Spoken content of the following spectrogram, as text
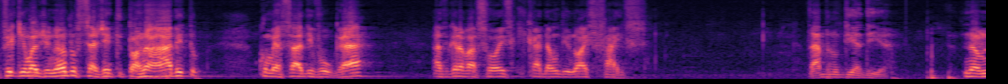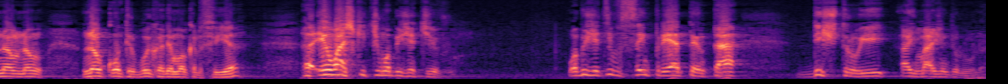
fico imaginando se a gente torna hábito começar a divulgar as gravações que cada um de nós faz. Sabe, no dia a dia. Não, não, não, não contribui com a democracia. Ah, eu acho que tinha um objetivo. O objetivo sempre é tentar destruir a imagem do Lula.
